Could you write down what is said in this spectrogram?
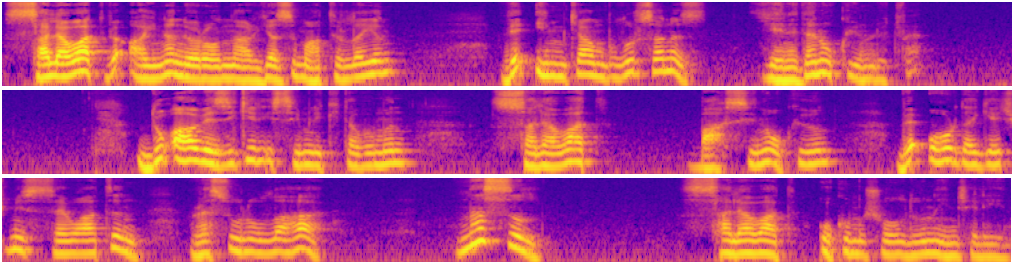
salavat ve ayna nöronlar yazımı hatırlayın ve imkan bulursanız yeniden okuyun lütfen. Dua ve Zikir isimli kitabımın salavat bahsini okuyun ve orada geçmiş sevatın Resulullah'a nasıl salavat okumuş olduğunu inceleyin.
